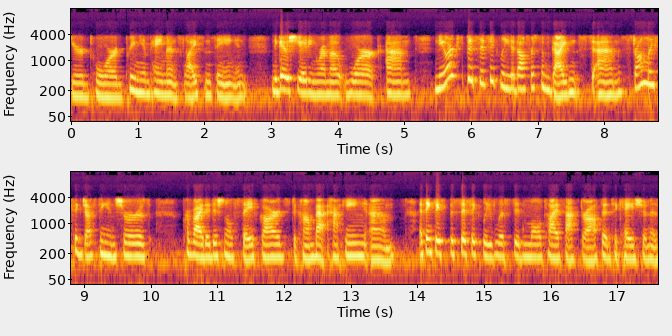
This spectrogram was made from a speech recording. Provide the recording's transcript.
geared toward premium payments, licensing, and negotiating remote work. Um, New York specifically did offer some guidance, um, strongly suggesting insurers provide additional safeguards to combat hacking. Um, I think they specifically listed multi-factor authentication as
